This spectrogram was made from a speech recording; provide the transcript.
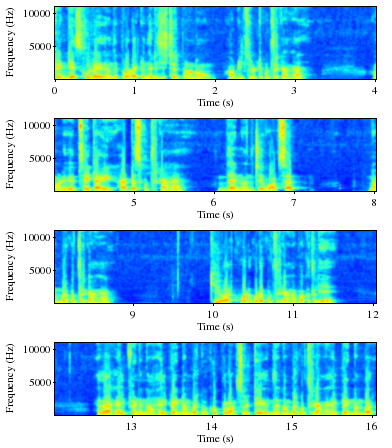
டென் டேஸ்க்குள்ளே இதை வந்து ப்ராடக்ட் வந்து ரிஜிஸ்டர் பண்ணணும் அப்படின்னு சொல்லிட்டு கொடுத்துருக்காங்க. அவங்களுடைய வெப்சைட் ஐ அட்ரஸ் கொடுத்துருக்காங்க. தென் வந்துட்டு வாட்ஸ்அப் நம்பர் கொடுத்துருக்காங்க. கியூஆர் கோடு கூட கொடுத்துருக்காங்க பக்கத்துலேயே. ஏதாவது ஹெல்ப் வேணும்னா ஹெல்ப்லைன் நம்பருக்கு கூப்பிடலாம்னு சொல்லிட்டு இந்த நம்பர் கொடுத்துருக்காங்க ஹெல்ப்லைன் நம்பர்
